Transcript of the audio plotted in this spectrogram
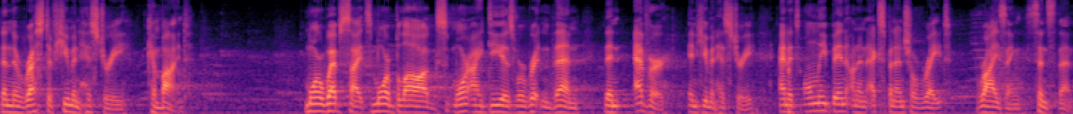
than the rest of human history combined more websites, more blogs, more ideas were written then than ever in human history. And it's only been on an exponential rate rising since then.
